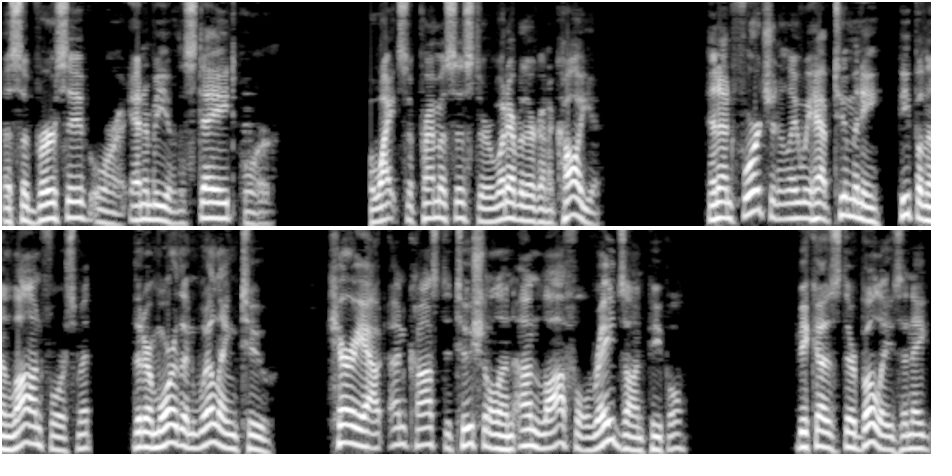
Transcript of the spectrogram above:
a subversive or an enemy of the state or a white supremacist or whatever they're going to call you. And unfortunately, we have too many people in law enforcement that are more than willing to carry out unconstitutional and unlawful raids on people because they're bullies and they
